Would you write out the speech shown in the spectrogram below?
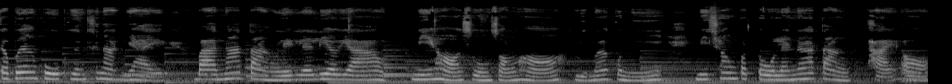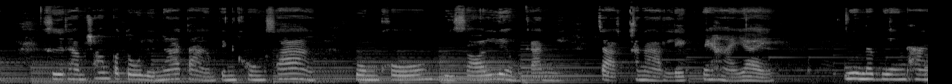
กระเบื้องปูพื้นขนาดใหญ่ บานหน้าต่างเล็กและเรียวยาว มีหอสูงสองหอหรือมากกว่านี้ มีช่องประตูและหน้าต่างผายออก คือทำช่องประตูหรือหน้าต่างเป็นโครงสร้าง วงโค้งหรือซ้อนเหลื่อมกัน จากขนาดเล็กไปหาใหญ่ มีระเบียงทาง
